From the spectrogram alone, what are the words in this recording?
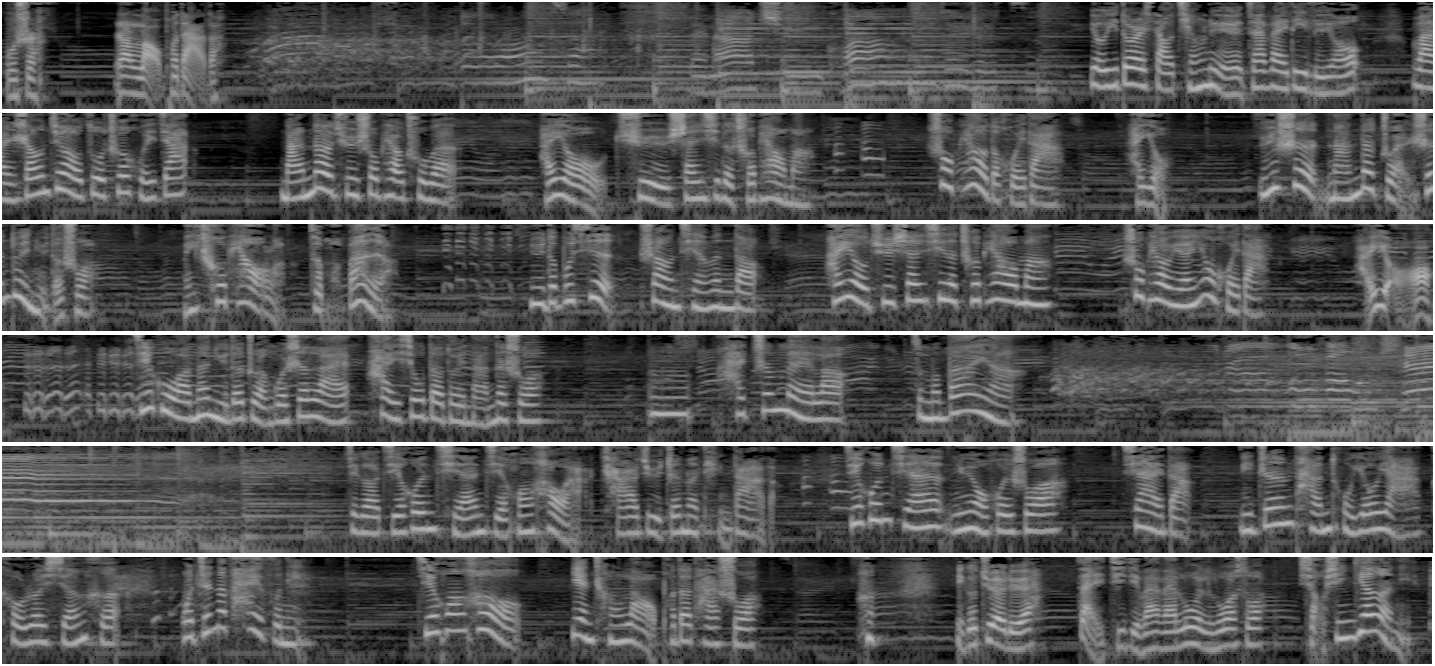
不是，让老婆打的。有一对小情侣在外地旅游，晚上就要坐车回家。男的去售票处问：“还有去山西的车票吗？”售票的回答：“还有。”于是男的转身对女的说：“没车票了，怎么办呀？” 女的不信，上前问道：“还有去山西的车票吗？”售票员又回答：“还有。”结果那女的转过身来，害羞的对男的说。嗯，还真没了，怎么办呀？这个结婚前、结婚后啊，差距真的挺大的。结婚前，女友会说：“亲爱的，你真谈吐优雅，口若悬河，我真的佩服你。”结婚后变成老婆的他说：“ 哼，你个倔驴，再唧唧歪歪、啰里啰嗦，小心淹了你。”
